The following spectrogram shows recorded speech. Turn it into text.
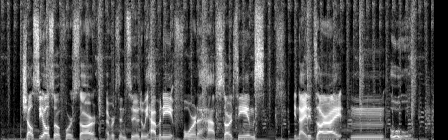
Chelsea also a four star. Everton too. Do we have any four and a half star teams? United's all right. Mm, ooh,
